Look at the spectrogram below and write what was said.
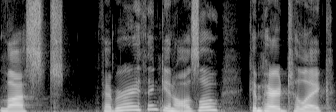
last February I think in Oslo compared to like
